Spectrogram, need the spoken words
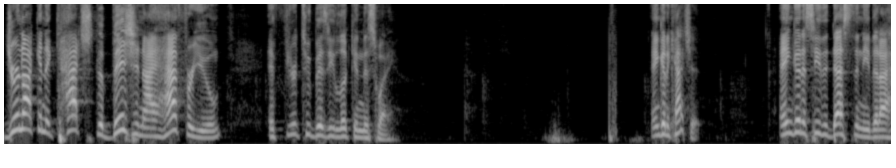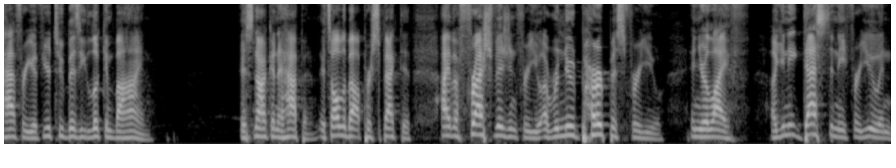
you're not going to catch the vision I have for you if you're too busy looking this way. Ain't gonna catch it. Ain't gonna see the destiny that I have for you if you're too busy looking behind. It's not gonna happen. It's all about perspective. I have a fresh vision for you, a renewed purpose for you in your life, a unique destiny for you. And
